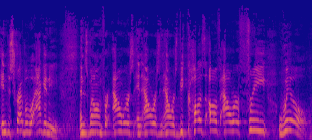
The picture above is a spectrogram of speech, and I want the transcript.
indescribable agony. And this went on for hours and hours and hours because of our free will.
